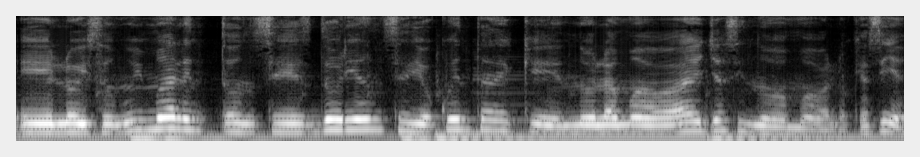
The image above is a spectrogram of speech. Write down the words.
eh, lo hizo muy mal, entonces Dorian se dio cuenta de que no la amaba a ella, sino amaba lo que hacía.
